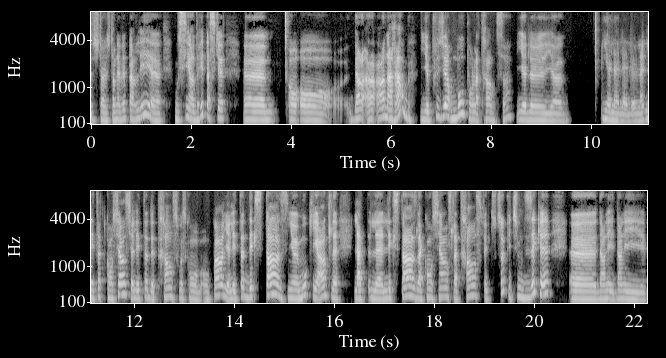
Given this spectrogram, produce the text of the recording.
je t'en avais parlé euh, aussi, André, parce que en, arabe, il y a plusieurs mots pour la transe. Hein. Il y a le. Il y a, il y a l'état de conscience, il y a l'état de transe où est-ce qu'on parle, il y a l'état d'extase. Il y a un mot qui est entre l'extase, la, conscience, la transe, fait tout ça. Puis tu me disais que euh, dans les, dans les,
